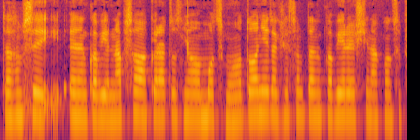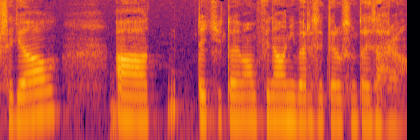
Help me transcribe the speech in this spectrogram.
Tak jsem si jeden klavír napsal, akorát to znělo moc monotónně, takže jsem ten klavír ještě na konci předělal a teď tady mám finální verzi, kterou jsem tady zahrál.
